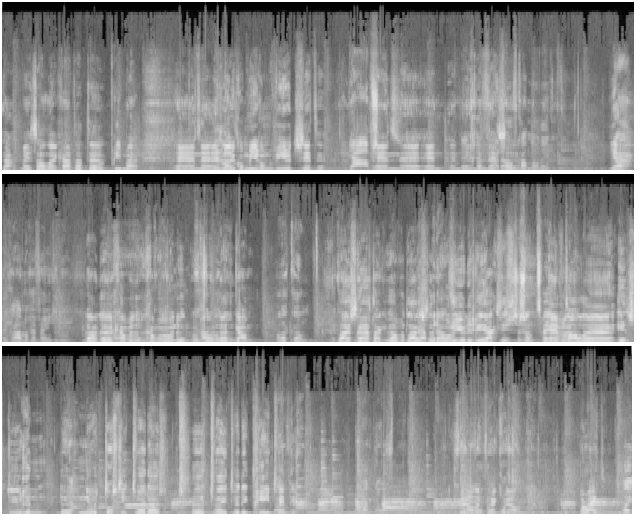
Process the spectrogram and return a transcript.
Nou, meestal gaat dat prima. En eh, het is leuk om hier om vier uur te zitten. Ja, absoluut. En, eh, en, en, ik en ga de overkant nog, denk ik. Ja, Ik haal nog even eentje doen. nou, dat gaan we, gaan we gewoon doen. we gewoon dat gewoon kan. Want dat kan. Luisteraars, dankjewel voor het luisteren. Ja, we horen jullie reacties. Seizoen 2 En vooral eh, insturen de Ja. nieuwe Tosti 2022-2023. Ga ik nou Geweldig, dankjewel. Alright. Hoi.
